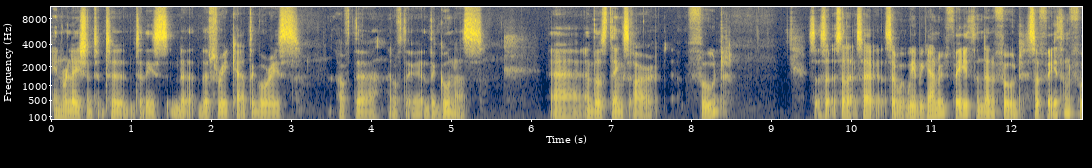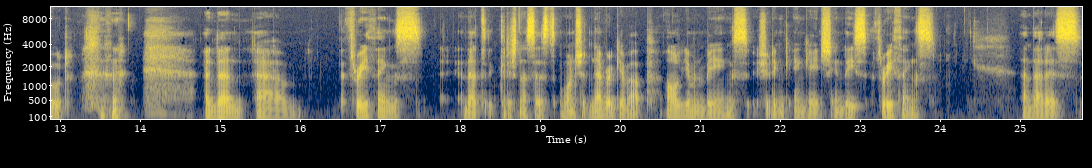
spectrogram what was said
in relation to, to, to these the, the three categories of the of the the gunas, uh, and those things are food, so, so, so, so, so we began with faith and then food. So faith and food. and then um, three things that Krishna says one should never give up. All human beings should en- engage in these three things. And that is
